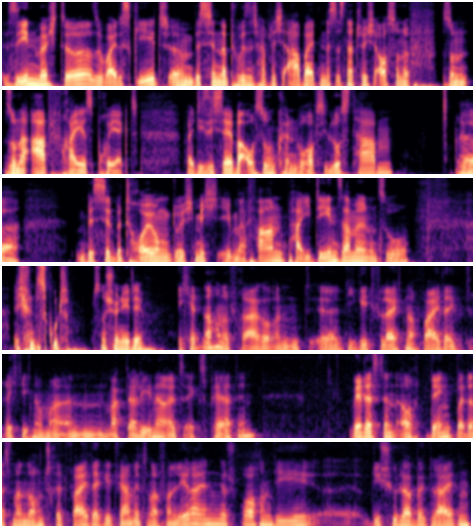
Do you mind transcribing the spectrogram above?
sehen möchte, soweit es geht, äh, ein bisschen naturwissenschaftlich arbeiten. Das ist natürlich auch so eine, so, so, eine Art freies Projekt, weil die sich selber aussuchen können, worauf sie Lust haben. Ein bisschen Betreuung durch mich eben erfahren, ein paar Ideen sammeln und so. Ich finde das gut. Das ist eine schöne Idee. Ich hätte noch eine Frage und äh, die geht vielleicht noch weiter, richtig nochmal an Magdalena als Expertin. Wäre das denn auch denkbar, dass man noch einen Schritt weiter geht? Wir haben jetzt immer von LehrerInnen gesprochen, die äh, die Schüler begleiten.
